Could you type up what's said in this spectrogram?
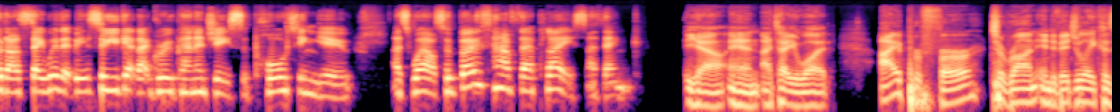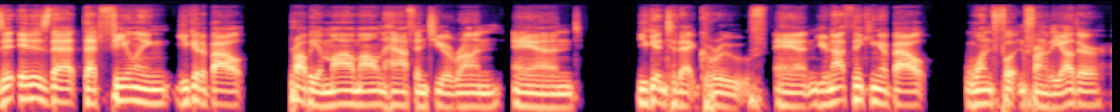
But I'll stay with it. So you get that group energy supporting you as well. So both have their place, I think. Yeah. And I tell you what, I prefer to run individually because it, it is that that feeling you get about probably a mile, mile and a half into your run and you get into that groove and you're not thinking about one foot in front of the other.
